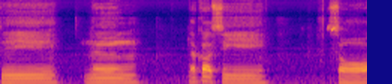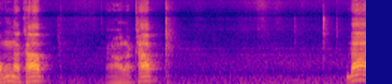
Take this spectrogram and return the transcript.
4 1แล้วก็4 2นะครับ เอาละครับ ได้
